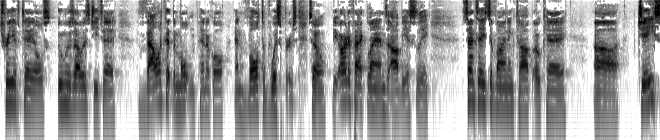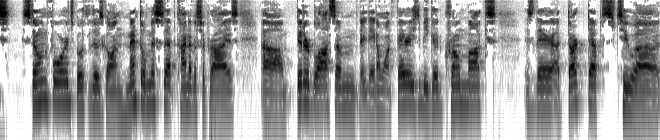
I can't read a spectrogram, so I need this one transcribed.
Tree of Tales, Umezawa's Jitte, Valakut the Molten Pinnacle, and Vault of Whispers. So the artifact lands, obviously. Sensei's Divining Top, okay. Uh, Jace, Stoneforge, both of those gone. Mental Misstep, kind of a surprise. Um, Bitter Blossom, they, they don't want fairies to be good. Chrome Mox is there. A Dark Depths to, uh,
